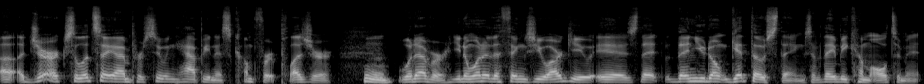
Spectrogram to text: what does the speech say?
a, a, jerk. So let's say I'm pursuing happiness, comfort, pleasure, hmm. whatever. You know, one of the things you argue is that then you don't get those things if they become ultimate.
